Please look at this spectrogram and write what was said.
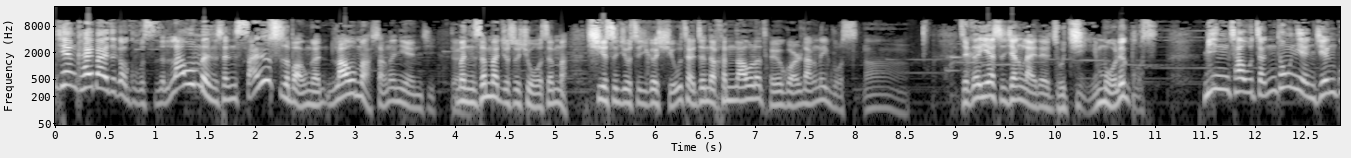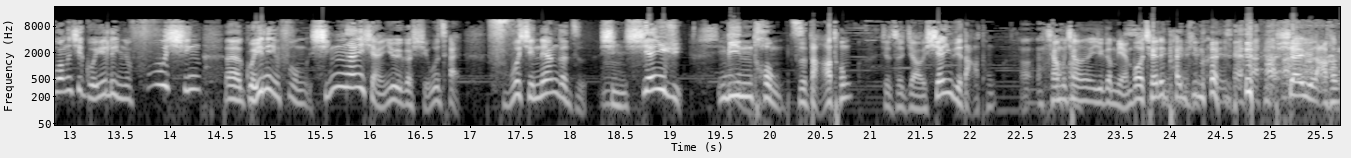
天开摆这个故事，老门生三十报恩，老嘛上了年纪，门生嘛就是学生嘛，其实就是一个秀才整得很老了才有官儿当的故事。啊，这个也是讲耐得住寂寞的故事。明朝正统年间，广西桂林府新呃桂林府新安县有一个秀才，复姓两个字，姓鲜鱼，名同字大通，就是叫鲜鱼大通。啊像不像一个面包车的牌品牌？鲜鱼大通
